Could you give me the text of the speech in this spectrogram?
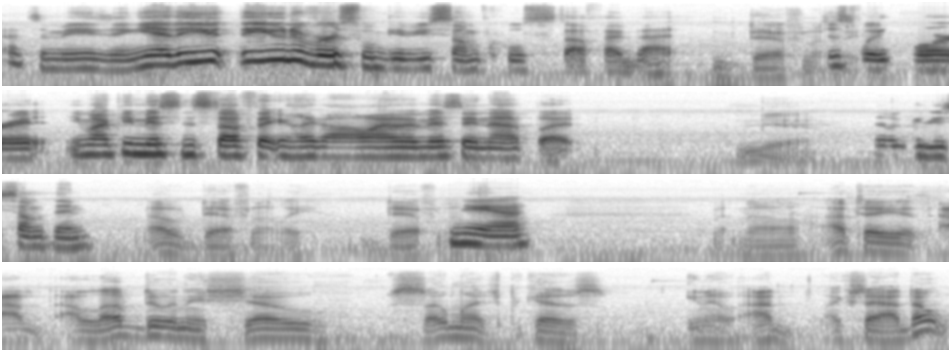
That's amazing. Yeah, the the universe will give you some cool stuff. I bet. Definitely. Just wait for it. You might be missing stuff that you're like, oh, why am I missing that? But Yeah. It'll give you something. Oh, definitely. Definitely. Yeah. But no, I tell you, I, I love doing this show so much because, you know, I like I say, I don't,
